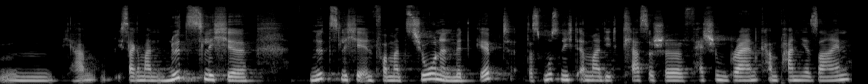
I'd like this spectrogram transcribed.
ähm, ja, ich sage mal, nützliche nützliche Informationen mitgibt. Das muss nicht immer die klassische Fashion-Brand-Kampagne sein.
